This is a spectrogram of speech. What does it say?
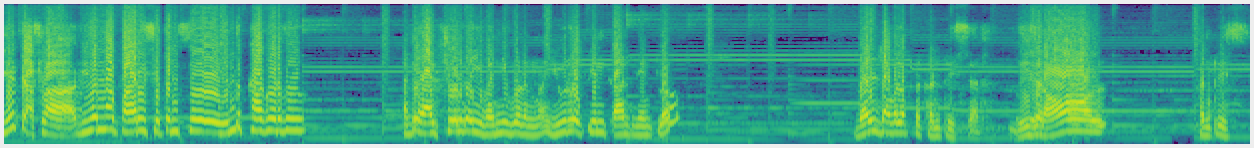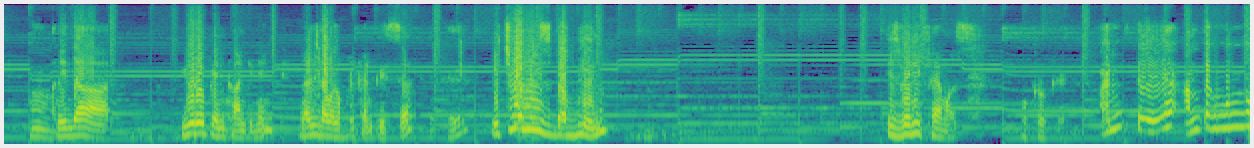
ఏంటి అసలు వియన్నా పారిస్ ఎథెన్స్ ఎందుకు కాకూడదు? అంటే యాక్చువల్గా ఇవన్నీ కూడా యూరోపియన్ కాంటినెంట్లో well developed countries sir these are all countries in the European continent well developed countries sir which one is Dublin is very famous okay okay అంటే అంతకు ముందు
